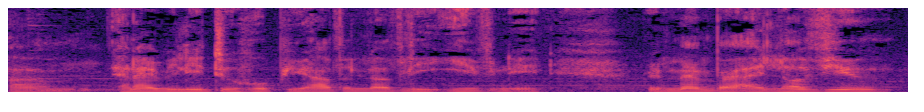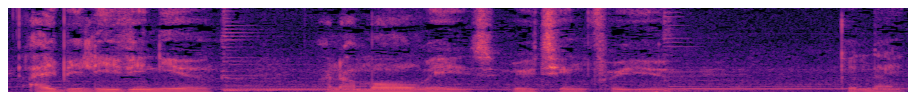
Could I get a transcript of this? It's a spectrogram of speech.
Um, and I really do hope you have a lovely evening. Remember, I love you, I believe in you, and I'm always rooting for you. Good night.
